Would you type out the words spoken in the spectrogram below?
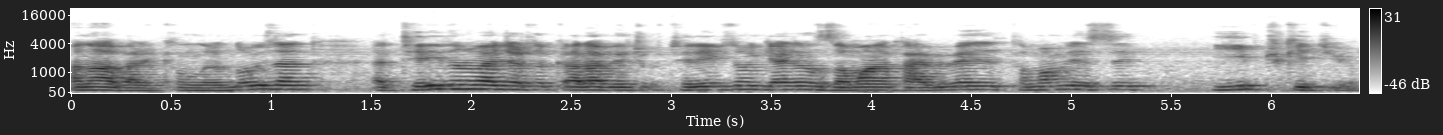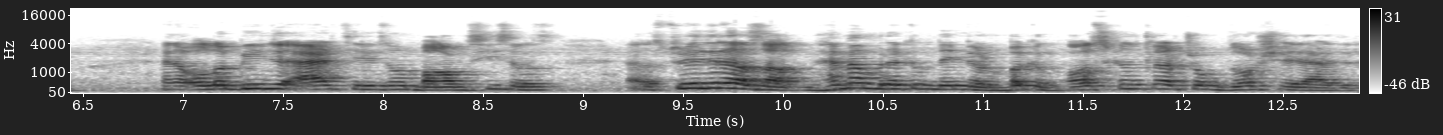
ana haber kanallarında. O yüzden e, televizyonu bence artık ara. Çünkü televizyon gerçekten zaman kaybı ve tamamıyla sizi yiyip tüketiyor. Yani olabildiğince eğer televizyon bağımlısıysanız süreleri azaltın. Hemen bırakın demiyorum. Bakın alışkanlıklar çok zor şeylerdir.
